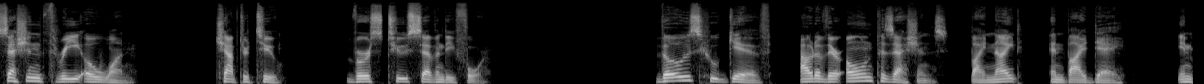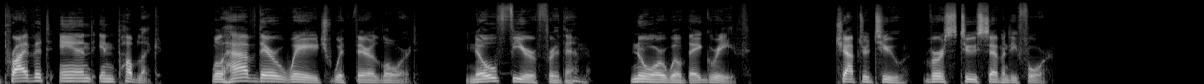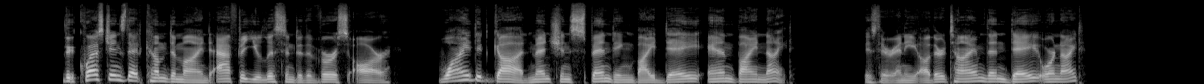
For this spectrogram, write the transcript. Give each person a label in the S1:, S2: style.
S1: Session 301, Chapter 2, Verse 274. Those who give out of their own possessions by night and by day, in private and in public, will have their wage with their Lord. No fear for them, nor will they grieve. Chapter 2, verse 274. The questions that come to mind after you listen to the verse are why did God mention spending by day and by night? Is there any other time than day or night?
